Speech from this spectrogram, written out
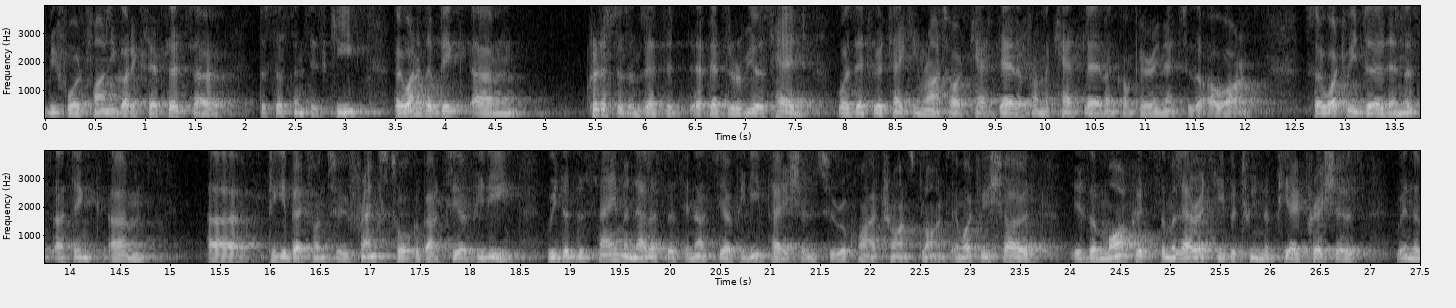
before it finally got accepted. So persistence is key. But one of the big um, criticisms that the, uh, that the reviewers had was that we were taking right heart cath data from the cath lab and comparing that to the OR. So what we did, and this I think um, uh, piggybacks onto Franck's talk about COPD, we did the same analysis in our COPD patients who require transplant. And what we showed is a marked similarity between the PA pressures when the,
